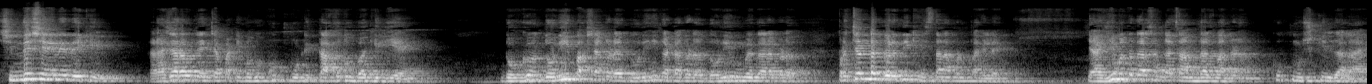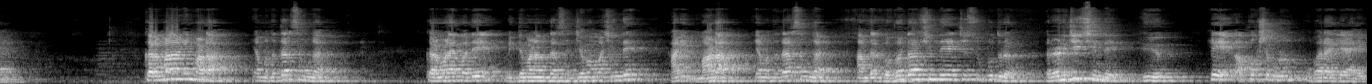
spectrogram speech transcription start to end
शिंदे सेनेने देखील राजाराव यांच्या पाठीमागे खूप मोठी ताकद उभा केली आहे. दोघं दोन्ही पक्षाकडे दोन्ही गटाकडे दोन्ही उमेदवाराकडे प्रचंड गर्दी खेचताना आपण पाहिलंय. याही मतदारसंघाचा अंदाज बांधणं खूप मुश्किल झाला आहे. करमाळा आणि माडा या मतदारसंघात करमाळ्यामध्ये विद्यमान आमदार संजय मामा शिंदे आणि माडा या मतदारसंघात आमदार बबनराव शिंदे यांचे सुपुत्र रणजित शिंदे हे हे अपक्ष म्हणून उभा राहिले आहेत.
